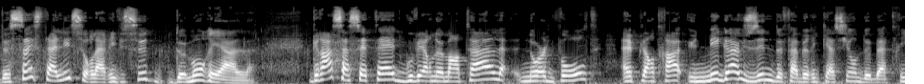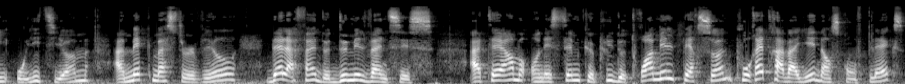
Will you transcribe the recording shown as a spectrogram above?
de s'installer sur la rive sud de Montréal. Grâce à cette aide gouvernementale, Nordvolt implantera une méga usine de fabrication de batteries au lithium à McMasterville dès la fin de 2026. À terme, on estime que plus de 3000 personnes pourraient travailler dans ce complexe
